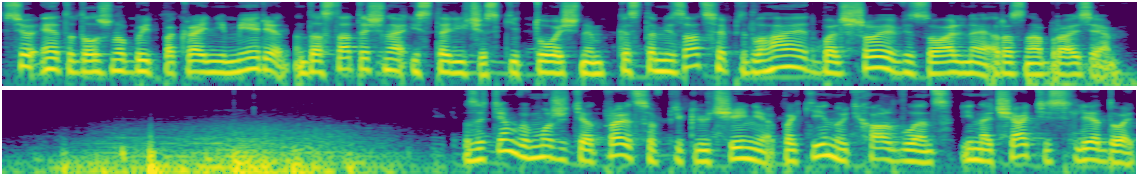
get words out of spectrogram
Все это должно быть, по крайней мере, достаточно исторически точным. Кастомизация предлагает большое визуальное разнообразие. Затем вы можете отправиться в приключения, покинуть Heartlands и начать исследовать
